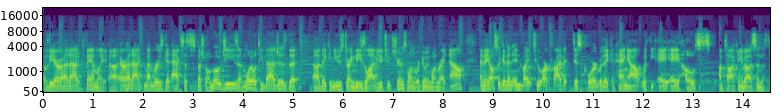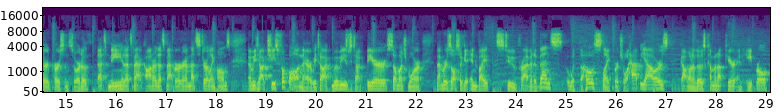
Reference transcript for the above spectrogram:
of the Arrowhead Addict family. Uh, Arrowhead Addict members get access to special emojis and loyalty badges that uh, they can use during these live YouTube streams. One we're doing one right now, and they also get an invite to our private Discord where they can hang out with the AA hosts. I'm talking about us in the third person, sort of. That's me. That's Matt Connor. That's Matt Verderame. That's Sterling Holmes. And we talk Chiefs football in there. We talk movies. We talk beer. So much more. Members also get invites to private events with the hosts, like virtual happy hours. Got one of those coming up here in April.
